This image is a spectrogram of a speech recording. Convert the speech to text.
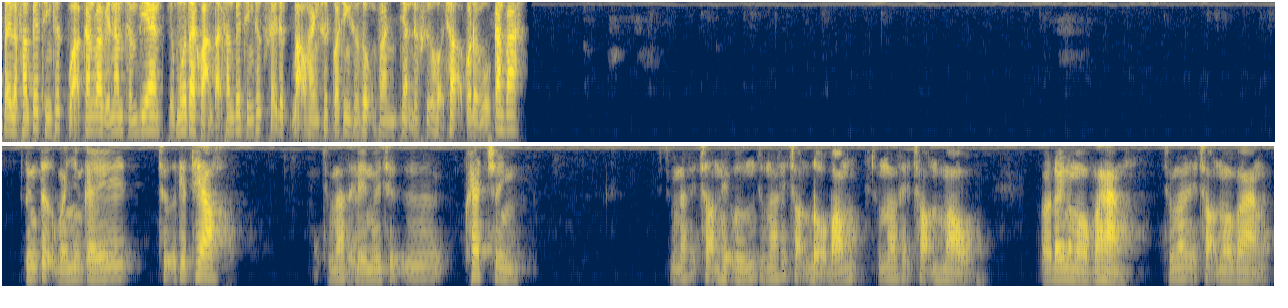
Đây là fanpage chính thức của canvavietnam.vn. Việc mua tài khoản tại fanpage chính thức sẽ được bảo hành suốt quá trình sử dụng và nhận được sự hỗ trợ của đội ngũ Canva. Tương tự với những cái chữ tiếp theo, chúng ta sẽ đến với chữ catching. Chúng ta sẽ chọn hiệu ứng, chúng ta sẽ chọn đổ bóng, chúng ta sẽ chọn màu. Ở đây là màu vàng, chúng ta sẽ chọn màu vàng.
